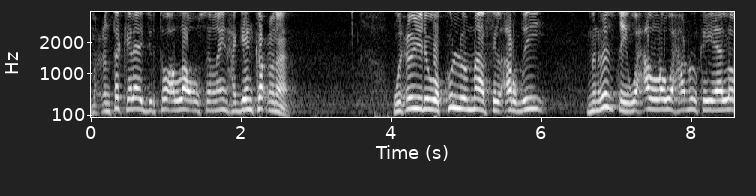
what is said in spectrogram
ma cunto kalea jirto allah uusan lahayn xaggeen ka cunaa wuxuu yidhi wakulu maa fi lardi min risqi wax alla waxaa dhulka yaallo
